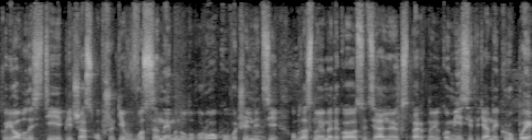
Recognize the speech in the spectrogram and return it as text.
Хмельницької області під час обшуків восени минулого року в очільниці обласної медико-соціальної експертної комісії Тетяни Крупи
